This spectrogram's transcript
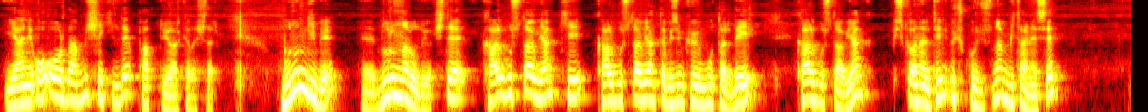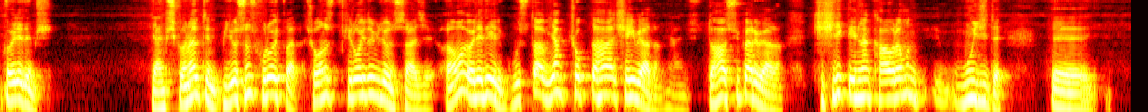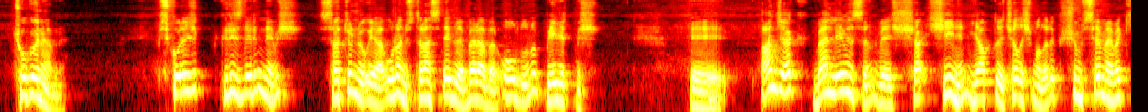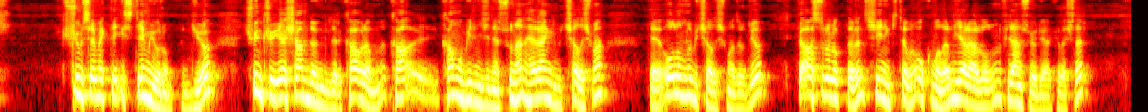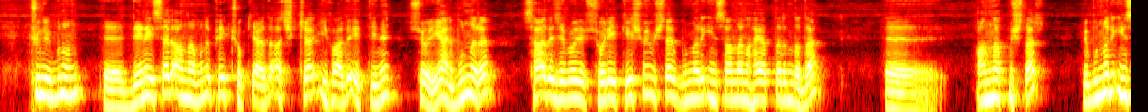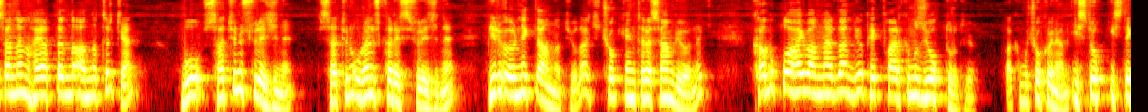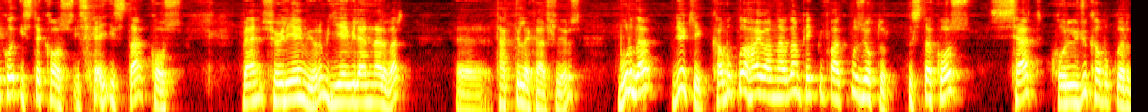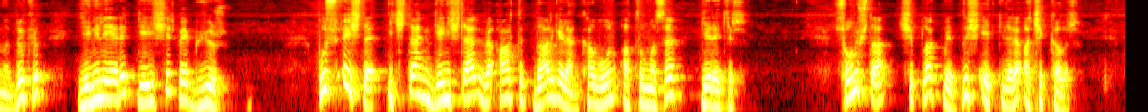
Yani o oradan bir şekilde patlıyor arkadaşlar. Bunun gibi durumlar oluyor. İşte Carl Gustav Jung ki Carl Gustav Jung da bizim köyün muhtarı değil. Carl Gustav Jung psikoanalitin üç kurucusundan bir tanesi. Öyle demiş. Yani psikoanalitin biliyorsunuz Freud var. Çoğunuz Freud'u biliyorsunuz sadece. Ama öyle değil. Gustav Jung çok daha şey bir adam. Yani daha süper bir adam. Kişilik denilen kavramın mucidi. Ee, çok önemli. Psikolojik krizlerin demiş Satürn veya Uranüs transitleriyle beraber olduğunu belirtmiş. Ee, ancak Ben Levinson ve Shee'nin yaptığı çalışmaları küçümsememek küçümsemek de istemiyorum diyor. Çünkü yaşam döngüleri kavramını ka, kamu bilincine sunan herhangi bir çalışma e, olumlu bir çalışmadır diyor. Ve astrologların Shee'nin kitabını okumalarının yararlı olduğunu filan söylüyor arkadaşlar. Çünkü bunun e, deneysel anlamını pek çok yerde açıkça ifade ettiğini söylüyor. Yani bunları sadece böyle söyleyip geçmemişler. Bunları insanların hayatlarında da e, anlatmışlar. Ve bunları insanların hayatlarında anlatırken bu Satürn sürecini, Satürn-Uranüs karesi sürecini bir örnekle anlatıyorlar ki çok enteresan bir örnek. Kabuklu hayvanlardan diyor pek farkımız yoktur diyor. Bakın bu çok önemli. İstok, isteko, istekos, istakos. Ben söyleyemiyorum. Yiyebilenler var. E, takdirle karşılıyoruz. Burada diyor ki kabuklu hayvanlardan pek bir farkımız yoktur. Istakoz sert koruyucu kabuklarını döküp yenileyerek gelişir ve büyür. Bu süreçte içten genişler ve artık dar gelen kabuğun atılması gerekir. Sonuçta çıplak ve dış etkilere açık kalır.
